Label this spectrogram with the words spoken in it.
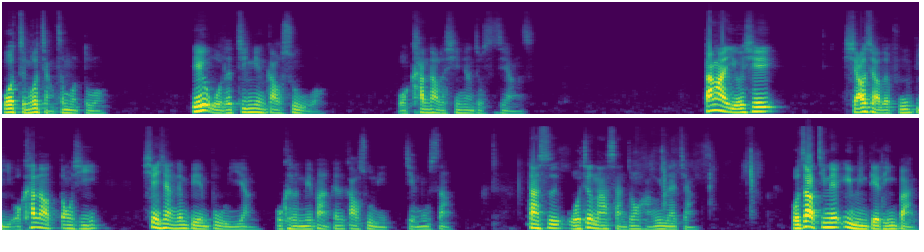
我怎么讲这么多？因为我的经验告诉我，我看到的现象就是这样子。当然有一些小小的伏笔，我看到东西现象跟别人不一样，我可能没办法跟告诉你节目上。但是我就拿散装航运来讲，我知道今天域名跌停板。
